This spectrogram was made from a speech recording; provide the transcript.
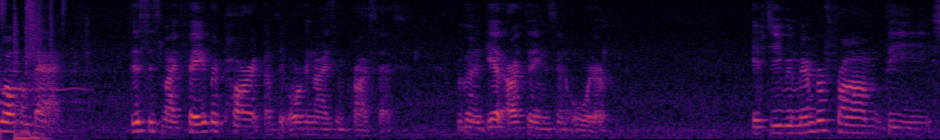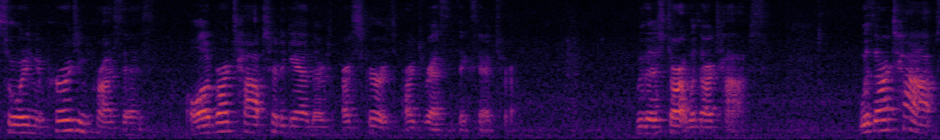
Welcome back. This is my favorite part of the organizing process. We're going to get our things in order. If you remember from the sorting and purging process, all of our tops are together, our skirts, our dresses, etc. We're going to start with our tops. With our tops,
